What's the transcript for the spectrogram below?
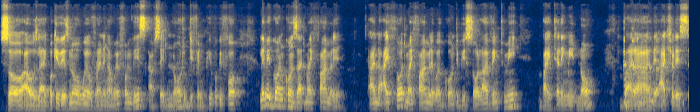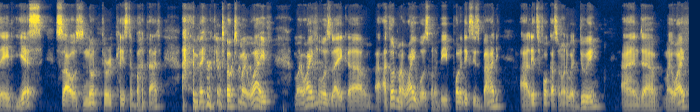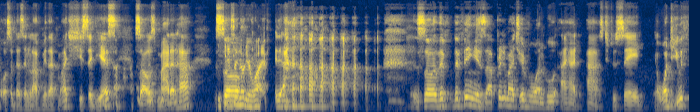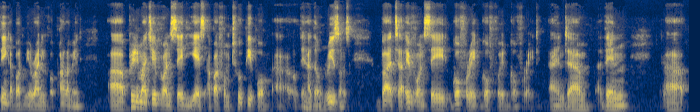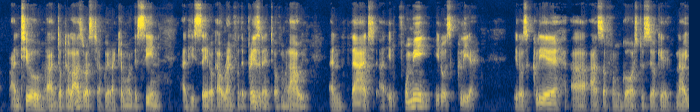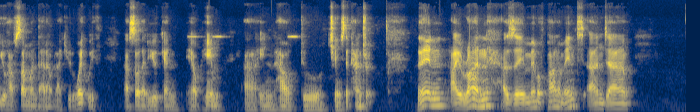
So I was like, okay, there's no way of running away from this. I've said no to different people before. Let me go and consult my family. And I thought my family were going to be so loving to me by telling me no, but uh, they actually said yes. So I was not very pleased about that. And then I talked to my wife. My wife was like, um, I thought my wife was going to be politics is bad. Uh, let's focus on what we're doing. And uh, my wife also doesn't love me that much. She said yes. So I was mad at her. So, yes, I know your wife. Yeah. so the, the thing is, uh, pretty much everyone who I had asked to say, what do you think about me running for parliament? Uh, pretty much everyone said yes, apart from two people. Uh, they had their own reasons. But uh, everyone said, go for it, go for it, go for it. And um, then uh, until uh, Dr. Lazarus Chakwera came on the scene and he said, okay, I'll run for the president of Malawi. And that, uh, it, for me, it was clear it was clear uh, answer from God to say, okay, now you have someone that I would like you to work with, uh, so that you can help him in how to change the country. Then I ran as a member of parliament, and uh,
